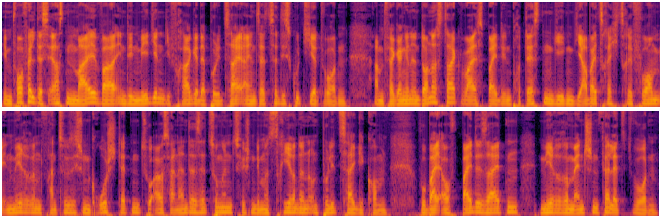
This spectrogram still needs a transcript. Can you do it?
Im Vorfeld des 1. Mai war in den Medien die Frage der Polizeieinsätze diskutiert worden. Am vergangenen Donnerstag war es bei den Protesten gegen die Arbeitsrechtsreform in mehreren französischen Großstädten zu Auseinandersetzungen zwischen Demonstrierenden und Polizei gekommen, wobei auf beide Seiten Seiten mehrere Menschen verletzt wurden.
